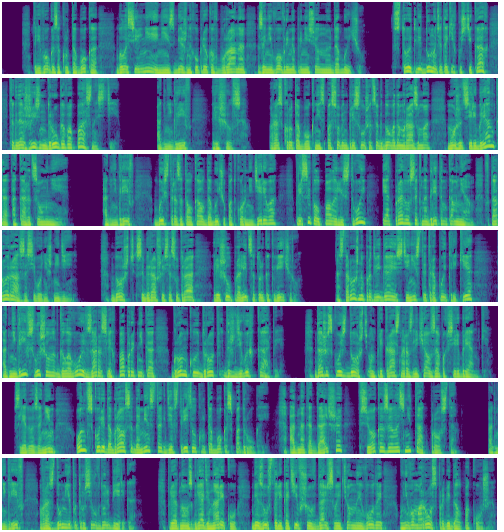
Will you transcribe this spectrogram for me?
Тревога за Крутобока была сильнее неизбежных упреков Бурана за не вовремя принесенную добычу. Стоит ли думать о таких пустяках, когда жизнь друга в опасности? Огнегриф решился. Раз Крутобок не способен прислушаться к доводам разума, может, серебрянка окажется умнее? Огнегриф быстро затолкал добычу под корни дерева, присыпал палой листвой и отправился к нагретым камням, второй раз за сегодняшний день. Дождь, собиравшийся с утра, решил пролиться только к вечеру. Осторожно продвигаясь тенистой тропой к реке, Огнегриф слышал над головой в зарослях папоротника громкую дробь дождевых капель. Даже сквозь дождь он прекрасно различал запах серебрянки. Следуя за ним, он вскоре добрался до места, где встретил Крутобока с подругой. Однако дальше все оказалось не так просто. Огнегриф в раздумье потрусил вдоль берега. При одном взгляде на реку, без устали катившую вдаль свои темные воды, у него мороз пробегал по коже.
